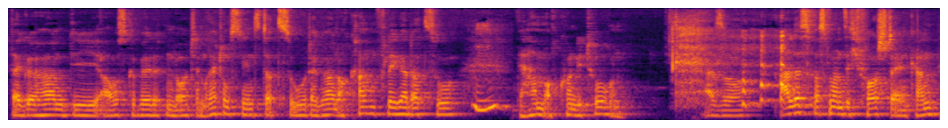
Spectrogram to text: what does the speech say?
da gehören die ausgebildeten Leute im Rettungsdienst dazu, da gehören auch Krankenpfleger dazu. Mhm. Wir haben auch Konditoren. Also alles, was man sich vorstellen kann,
